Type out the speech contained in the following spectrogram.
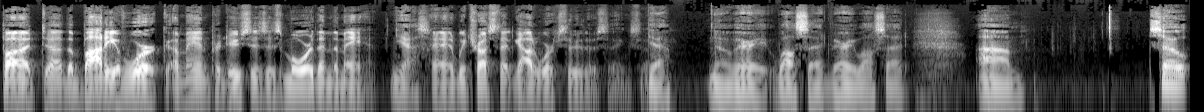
But uh, the body of work a man produces is more than the man, Yes. and we trust that God works through those things. So. Yeah. No, very well said. Very well said. Um, so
